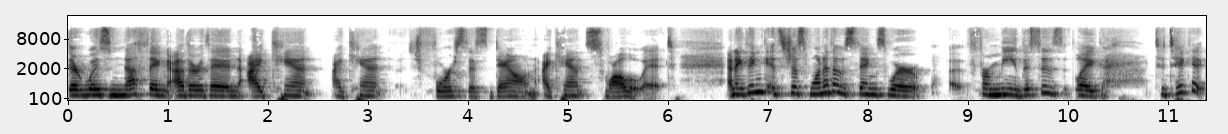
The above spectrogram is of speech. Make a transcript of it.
there was nothing other than I can't I can't force this down. I can't swallow it. And I think it's just one of those things where for me, this is like to take it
